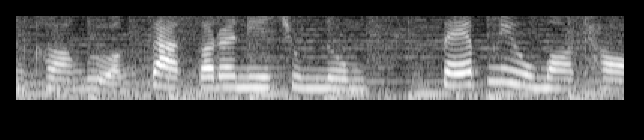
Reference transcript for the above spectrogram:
รคลองหลวงจากกรณีชุมนุมเซฟนิวมอทอ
